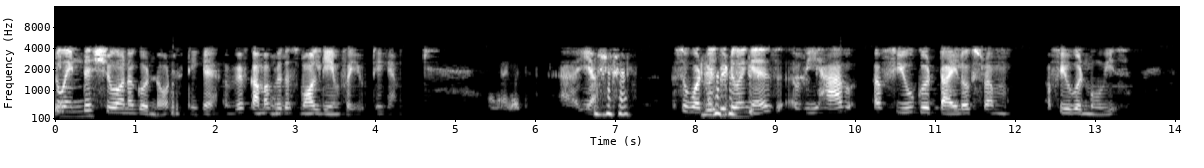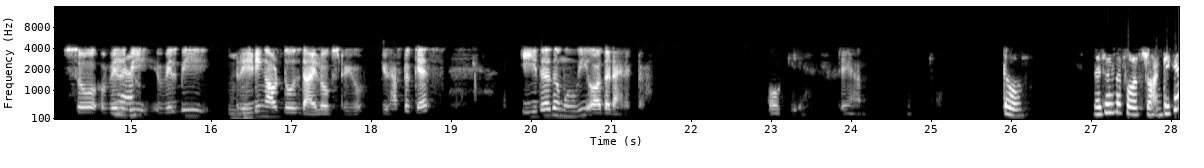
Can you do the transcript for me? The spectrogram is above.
to end this show on a good note ठीक है? We come up with a small game for you ठीक है? Uh, या so what we'll be doing is we have a few good dialogues from a few good So we'll yeah. be we'll be mm-hmm. reading out those dialogues to you. You have to guess either the movie or the director. Okay. Damn. So this is the first one. Okay.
